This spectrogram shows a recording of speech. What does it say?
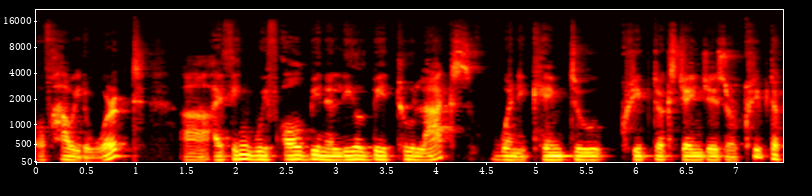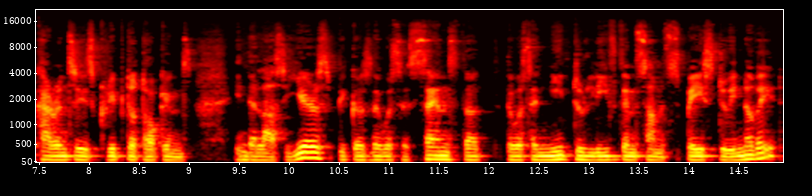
of how it worked. Uh, I think we've all been a little bit too lax when it came to crypto exchanges or cryptocurrencies, crypto tokens in the last years, because there was a sense that there was a need to leave them some space to innovate.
